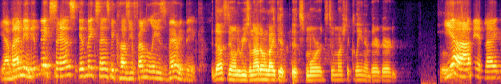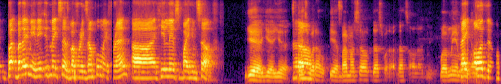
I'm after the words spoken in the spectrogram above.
Yeah, but I mean it makes sense. It makes sense because your family is very big. That's the only reason I don't like it. It's more it's too much to clean and they're dirty. So- Yeah, I mean like but but I mean it, it makes sense. But for example, my friend, uh he lives by himself. Yeah, yeah, yeah. That's what I yeah, by myself, that's what I, that's all I need. Well, me and my like wife. although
